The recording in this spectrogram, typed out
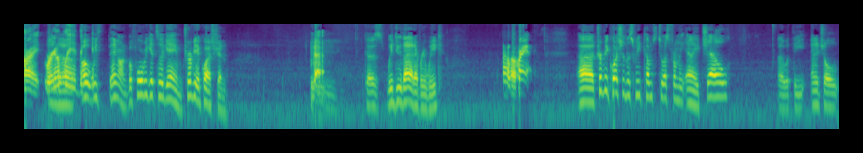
All right, we're And, gonna uh, play. The oh, we hang on before we get to the game. Trivia question because we do that every week. Oh, Oh. crap. Uh, trivia question this week comes to us from the NHL. Uh, with the NHL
